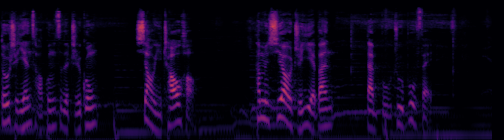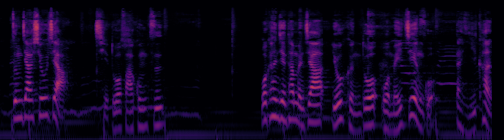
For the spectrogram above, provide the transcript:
都是烟草公司的职工，效益超好。他们需要值夜班，但补助不菲，增加休假且多发工资。我看见他们家有很多我没见过，但一看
